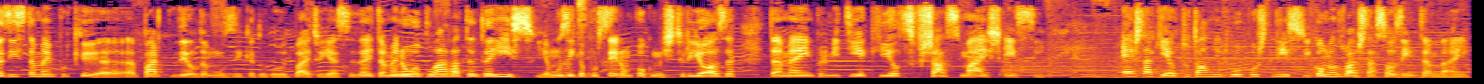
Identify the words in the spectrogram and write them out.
mas isso também porque a, a, parte dele da música do Goodbye to Yesterday também não apelava tanto a isso e a música por ser um pouco misteriosa também permitia que ele se fechasse mais em si. esta aqui é totalmente o oposto disso. E como ele vai estar sozinho também,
